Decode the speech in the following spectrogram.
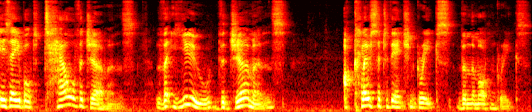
is able to tell the Germans that you, the Germans, are closer to the ancient Greeks than the modern Greeks.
